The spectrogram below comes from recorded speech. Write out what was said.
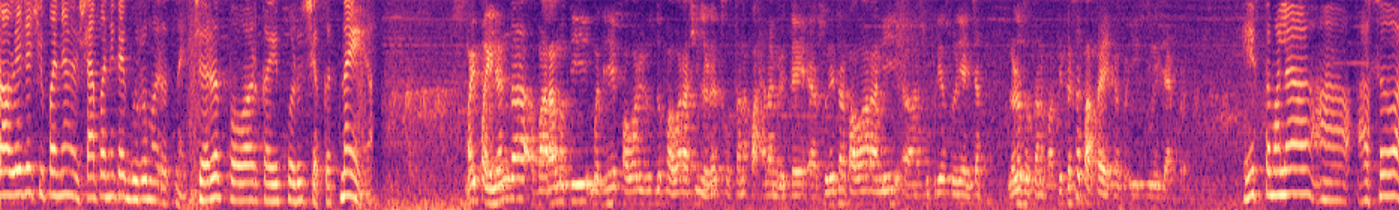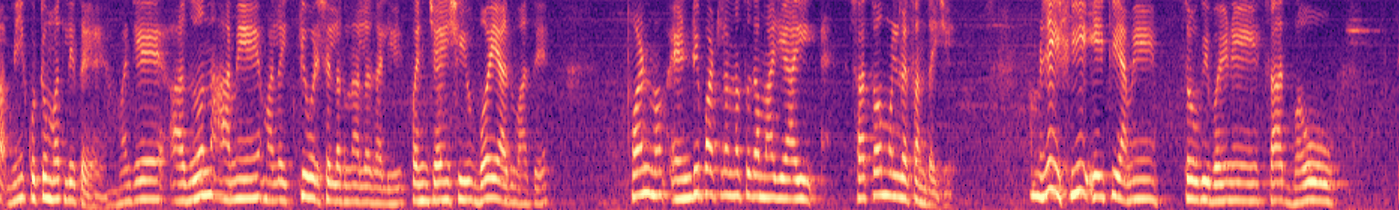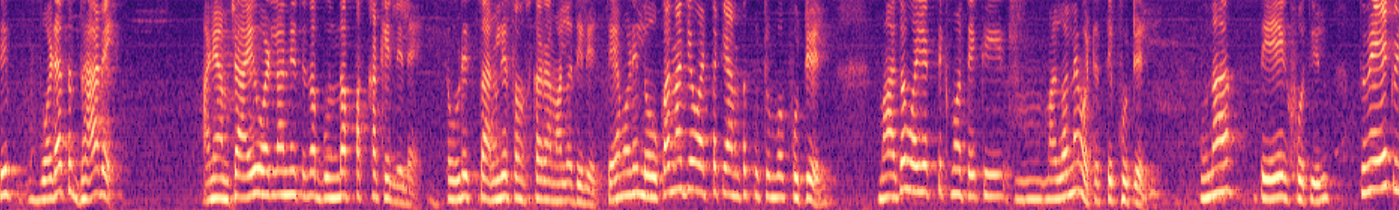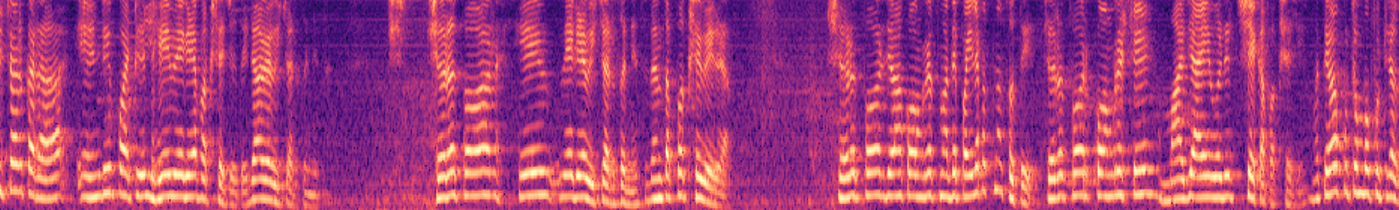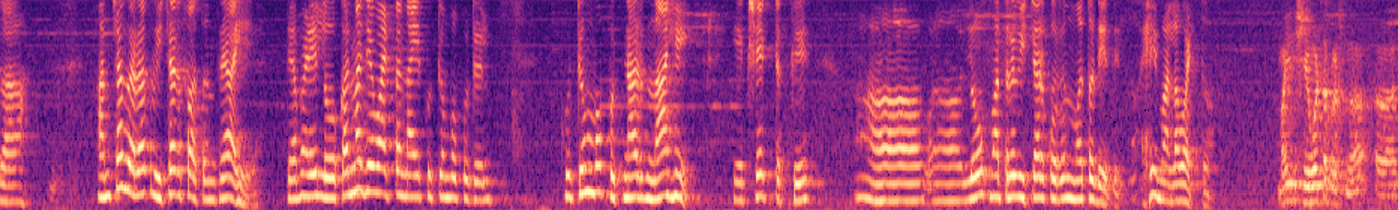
कावल्याच्या शिपाने शापाने काही गुरु मरत नाही शरद पवार काही पडू शकत नाही. माई पहिल्यांदा बारामतीमध्ये पवार विरुद्ध पवार अशी लढत होताना पाहायला मिळते. अ, सुनेत्रा पवार आणि सुप्रिया सुळे यांच्यात लढत होताना पाहते. कसं पाहताय एका हेच तर मला असं मी कुटुंबातलीच आहे. म्हणजे अजून आम्ही मला इतकी वर्ष लग्नाला झाली. पंच्याऐंशी वय आज माझे. पण मग एन डी पाटलांना सुद्धा माझी आई सातवा मुलगा संतायची म्हणजे ही एकी आम्ही चौघी बहिणी सात भाऊ ते वड्याचं झाड आहे. आणि आमच्या आईवडिलांनी त्याचा बुंदा पक्का केलेला आहे. एवढे चांगले संस्कार आम्हाला दिलेत त्यामुळे लोकांना जे वाटतं की आमचं कुटुंब फुटेल माझं वैयक्तिक मत आहे की मला नाही वाटत ते फुटेल. पुन्हा ते एक होतील. तुम्ही एक विचार करा एन डी पाटील हे वेगळ्या पक्षाचे होते डाव्या विचारसरणीचं. शरद पवार हे वेगळ्या विचारसरणीचं त्यांचा पक्ष वेगळा. शरद पवार जेव्हा काँग्रेसमध्ये पहिल्यापासूनच होते शरद पवार काँग्रेसचे माझे आई वडील शेका पक्षाचे. मग तेव्हा कुटुंब फुटलं का? आमच्या घरात विचार स्वातंत्र्य आहे. त्यामुळे लोकांना जे वाटतं नाही कुटुंब फुटेल कुटुंब फुटणार नाही. एकशे एक टक्के लोक मात्र विचार करून मतं देतील हे मला वाटतं. माई शेवटचा प्रश्न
